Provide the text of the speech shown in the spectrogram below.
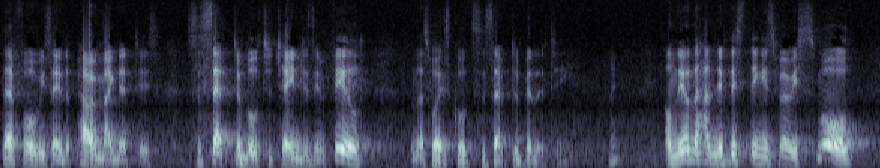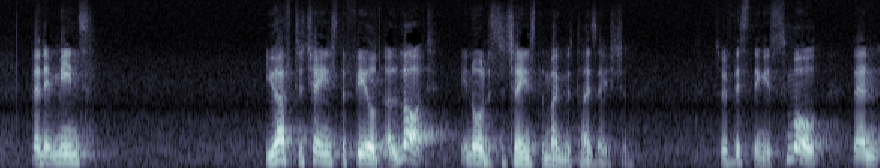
Therefore, we say the paramagnet is susceptible to changes in field, and that's why it's called susceptibility. On the other hand, if this thing is very small, then it means you have to change the field a lot in order to change the magnetization. So if this thing is small, then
